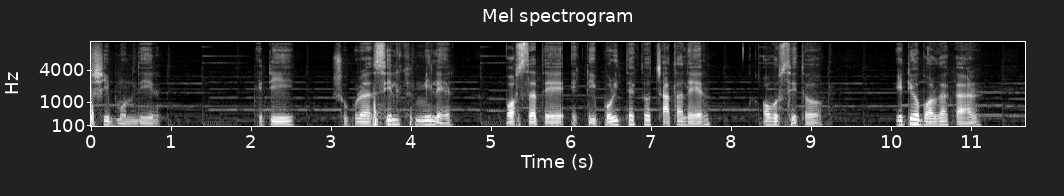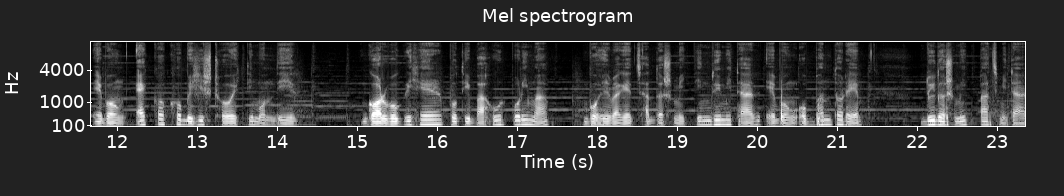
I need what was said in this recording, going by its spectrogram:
শিব মন্দির। এটি সপুরা সিল্ক মিলের পশ্চাতে একটি পরিত্যক্ত চাতালের অবস্থিত। এটিও বর্গাকার এবং এক কক্ষ বিশিষ্ট একটি মন্দির। গর্ভগৃহের প্রতি বাহুর পরিমাপ বহির্ভাগে চার দশমিক তিন দুই মিটার এবং অভ্যন্তরে দুই দশমিক পাঁচ মিটার।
